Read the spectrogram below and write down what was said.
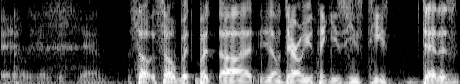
Aliens again. So, so, but, but, uh, you know, Daryl, you think he's he's he's dead as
